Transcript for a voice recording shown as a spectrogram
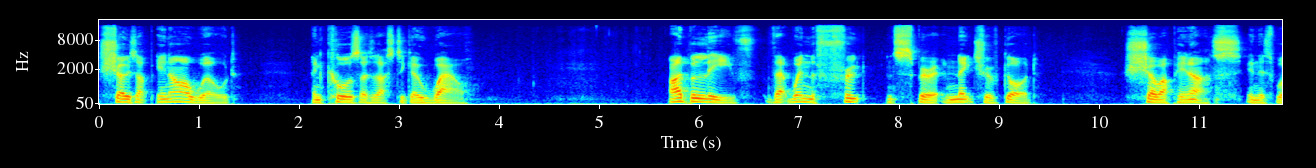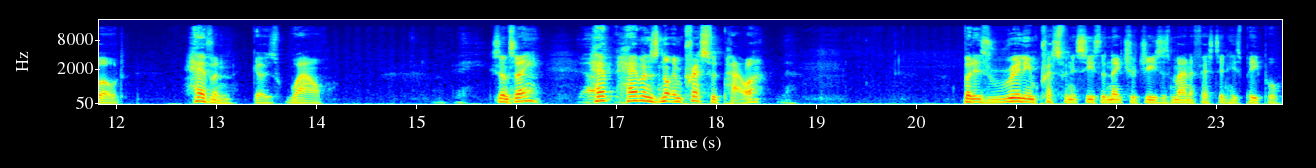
shows up in our world and causes us to go, wow. I believe that when the fruit and spirit and nature of God show up in us in this world, heaven goes, wow. Okay. See what I'm saying? Yeah. He- heaven's not impressed with power. But it's really impressed when it sees the nature of Jesus manifest in his people.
